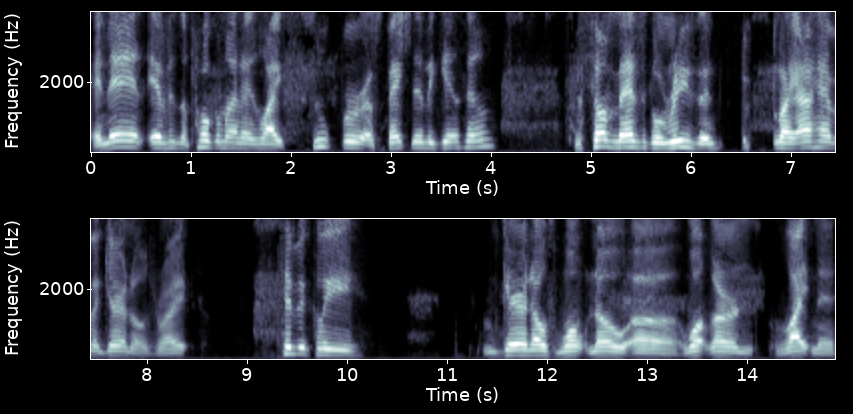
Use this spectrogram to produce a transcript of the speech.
And then if it's a Pokemon that's like super effective against him, for some magical reason, like I have a Gyarados, right? Typically, Gyarados won't know, uh, won't learn Lightning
